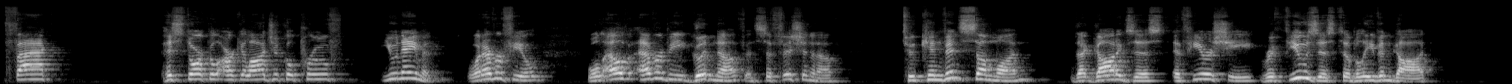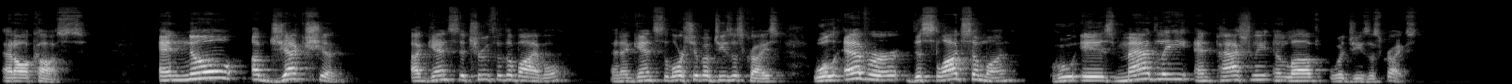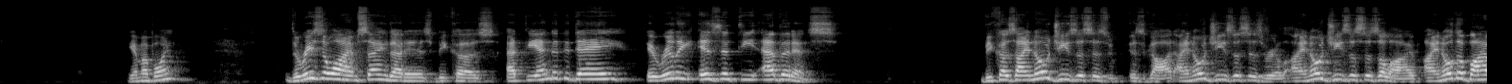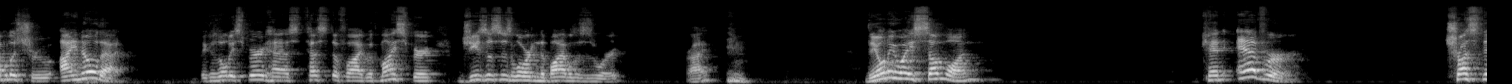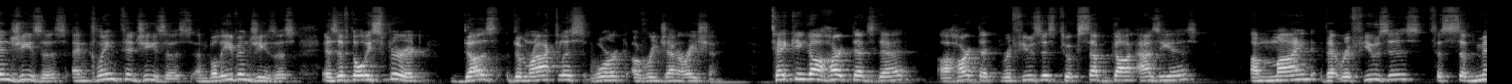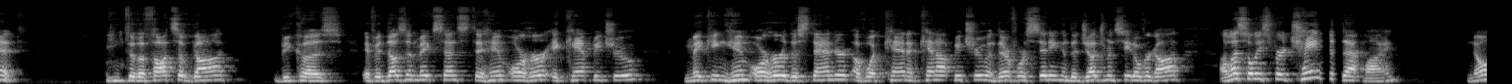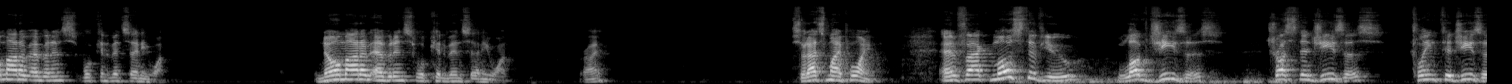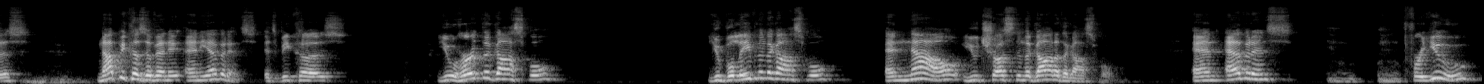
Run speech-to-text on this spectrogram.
fact, historical, archaeological proof, you name it, whatever field, will ever be good enough and sufficient enough to convince someone that God exists if he or she refuses to believe in God at all costs. And no objection against the truth of the Bible and against the Lordship of Jesus Christ will ever dislodge someone who is madly and passionately in love with Jesus Christ. You get my point? The reason why I'm saying that is because at the end of the day, it really isn't the evidence. Because I know Jesus is, is God. I know Jesus is real. I know Jesus is alive. I know the Bible is true. I know that because Holy Spirit has testified with my spirit, Jesus is Lord and the Bible is his word, right? the only way someone can ever trust in Jesus and cling to Jesus and believe in Jesus is if the Holy Spirit does the miraculous work of regeneration. Taking a heart that's dead, a heart that refuses to accept God as he is, a mind that refuses to submit to the thoughts of God because if it doesn't make sense to him or her, it can't be true. Making him or her the standard of what can and cannot be true, and therefore sitting in the judgment seat over God. Unless Holy Spirit changes that mind, no amount of evidence will convince anyone. No amount of evidence will convince anyone, right? So that's my point. In fact, most of you love Jesus, trust in Jesus, cling to Jesus, not because of any, any evidence. It's because you heard the gospel, you believed in the gospel, and now you trust in the God of the gospel. And evidence for you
